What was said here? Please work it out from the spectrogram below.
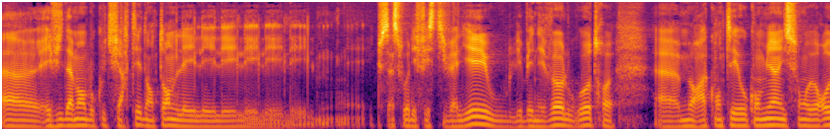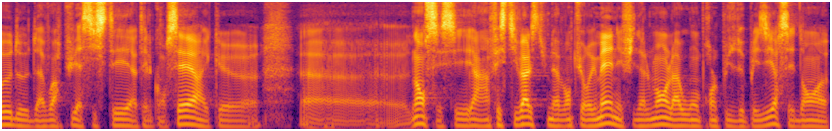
Évidemment, beaucoup de fierté d'entendre les, les, que ce soit les festivaliers ou les bénévoles ou autres euh, me raconter ô combien ils sont heureux d'avoir pu assister à tel concert et que euh, non, c'est- un festival, c'est une aventure humaine et finalement là où on prend le plus de plaisir, c'est dans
